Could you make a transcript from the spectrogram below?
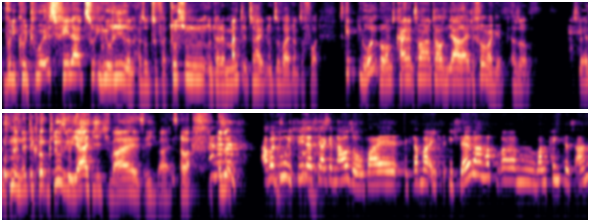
wo die Kultur ist, Fehler zu ignorieren, also zu vertuschen, unter dem Mantel zu halten und so weiter und so fort. Es gibt einen Grund, warum es keine 200.000 Jahre alte Firma gibt. Also, das wäre jetzt eine nette Konklusion. Ja, ich weiß, ich weiß. Aber, also, aber du, ich sehe das ja genauso, weil ich sag mal, ich, ich selber habe, ähm, wann fängt es an?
